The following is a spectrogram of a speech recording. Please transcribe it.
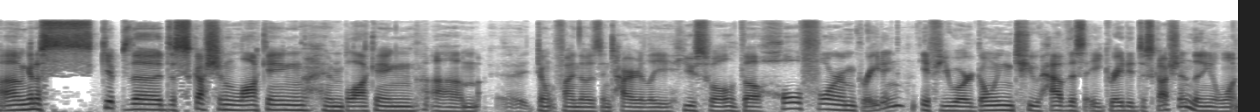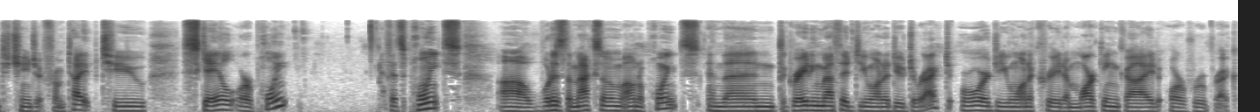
I'm going to skip the discussion locking and blocking. Um, don't find those entirely useful. The whole forum grading, if you are going to have this a graded discussion, then you'll want to change it from type to scale or point. If it's points, uh, what is the maximum amount of points? And then the grading method, do you want to do direct or do you want to create a marking guide or rubric?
